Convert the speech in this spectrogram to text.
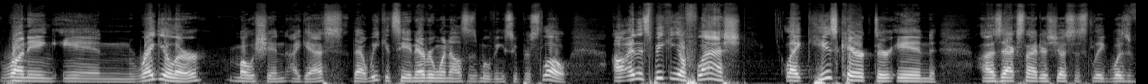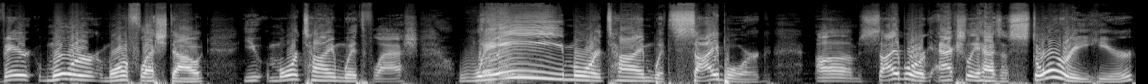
running in regular motion, I guess, that we could see, and everyone else is moving super slow. Uh, and then speaking of Flash, like his character in uh, Zack Snyder's Justice League was very more more fleshed out. You more time with Flash, way more time with Cyborg. Um, Cyborg actually has a story here,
